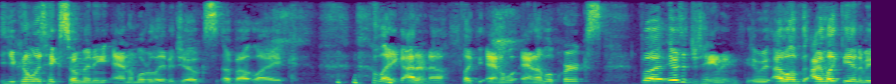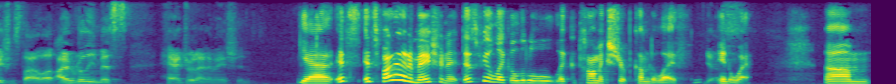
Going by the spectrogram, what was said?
you can only take so many animal related jokes about like, like I don't know, like the animal animal quirks. But it was entertaining. It was, I love I like the animation style a lot. I really miss hand drawn animation. Yeah, it's it's fun animation. It does feel like a little like a comic strip come to life Yes. in a way. Um,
